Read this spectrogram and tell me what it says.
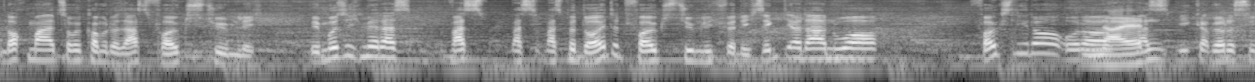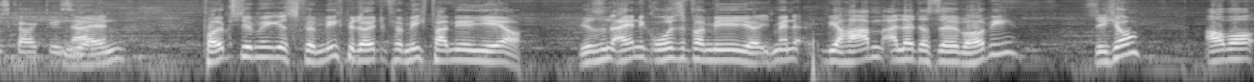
nochmal zurückkomme, du sagst volkstümlich. Wie muss ich mir das, was, was, was bedeutet volkstümlich für dich? Singt ihr da nur Volkslieder oder Nein. Was, wie würdest du es charakterisieren? Nein. Volkstümlich ist für mich, bedeutet für mich familiär. Wir sind eine große Familie. Ich meine, wir haben alle dasselbe Hobby, sicher. Aber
